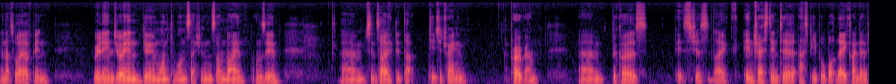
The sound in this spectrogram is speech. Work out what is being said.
and that's why I've been really enjoying doing one to one sessions online on Zoom. Um, since I did that teacher training program, um, because it's just like interesting to ask people what they kind of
